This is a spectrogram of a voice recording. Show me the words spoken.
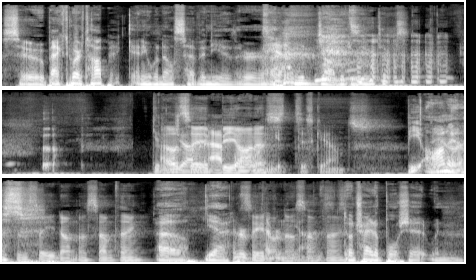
So back to our topic. Anyone else have any other uh, job interviewing tips? Get I would job say at be honest. get discounts. Be Be honest and honest. say you don't know something. Oh yeah. Never- Say you don't know honest. something. Don't try to bullshit when.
